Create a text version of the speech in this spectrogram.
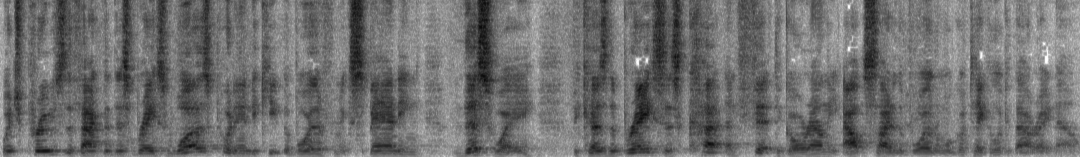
which proves the fact that this brace was put in to keep the boiler from expanding this way because the brace is cut and fit to go around the outside of the boiler and we'll go take a look at that right now.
